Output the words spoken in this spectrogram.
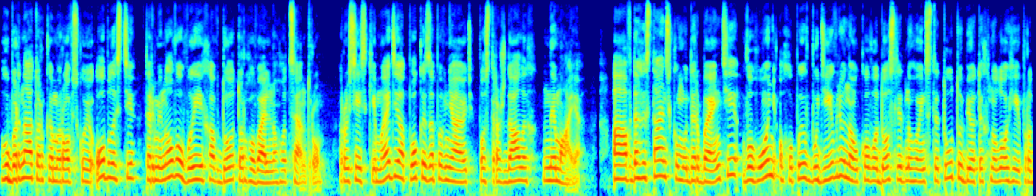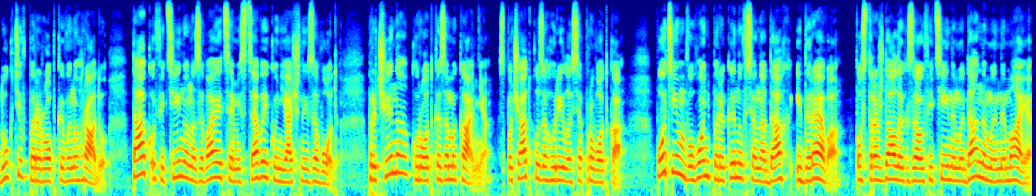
Губернатор Кемеровської області терміново виїхав до торговельного центру. Російські медіа поки запевняють, постраждалих немає. А в Дагестанському Дербенті вогонь охопив будівлю науково-дослідного інституту біотехнології продуктів переробки винограду. Так офіційно називається місцевий коньячний завод. Причина коротке замикання. Спочатку загорілася проводка. Потім вогонь перекинувся на дах і дерева. Постраждалих за офіційними даними немає.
